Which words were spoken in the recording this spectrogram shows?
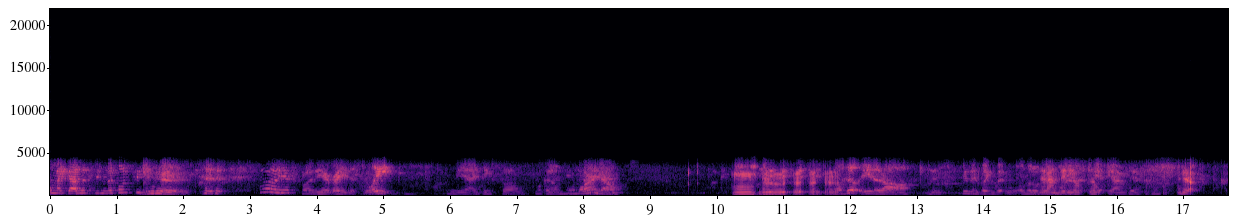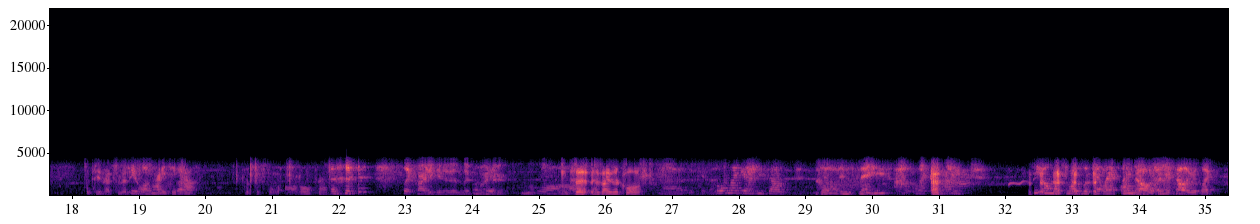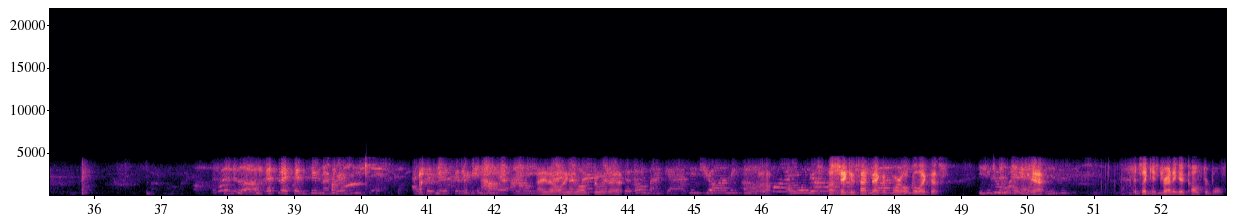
oh my god, let's do nose together. oh, you're funny. You're ready to sleep. Yeah, I think so. Look at him. He's One more tired. now. Mm. Well, he'll eat it all. He is like a little Is it bit on more- video still? Yeah, yeah, I'm here. Uh-huh. yeah. See, that's He video. loves Marty, take it off. What's this, the auto problem? it's like hard to get it in the Okay. corner. Aw. That's it. His eyes are closed. Nah, that's okay then. Oh my God, he's out. That's insane. Oh He almost was with that last I know, I could tell he was like. What the? That's what I said too, remember? I said he was gonna be out after he. I know, he remember? loves doing that. said, Oh my god, it's Johnny. Oh my He'll shake his head back and forth. He'll go like this. He's doing it. Yeah. It's like he's trying to get comfortable.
